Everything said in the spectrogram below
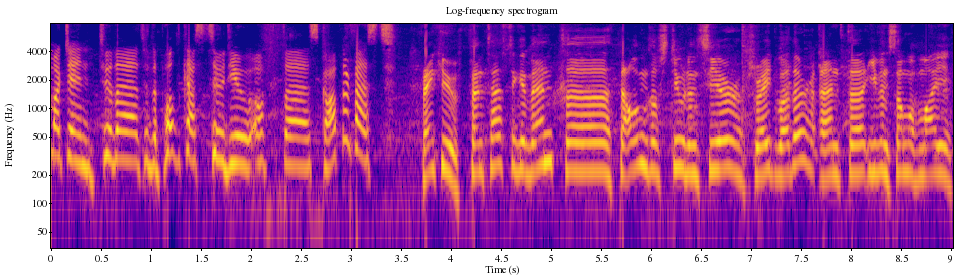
Martin, to the to the podcast studio of the Skaperfest. Thank you. Fantastic event. Uh, thousands of students here. Great weather, and uh, even some of my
